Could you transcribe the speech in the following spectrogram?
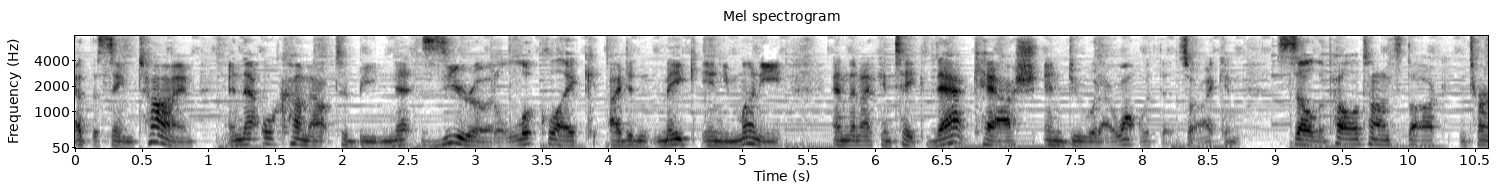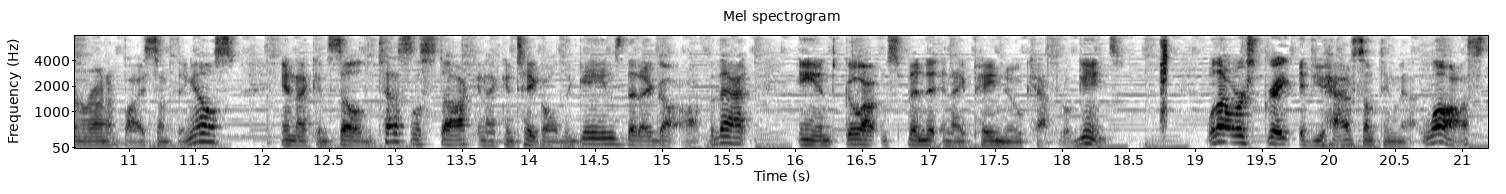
at the same time, and that will come out to be net zero. It'll look like I didn't make any money, and then I can take that cash and do what I want with it. So I can sell the Peloton stock and turn around and buy something else, and I can sell the Tesla stock and I can take all the gains that I got off of that and go out and spend it, and I pay no capital gains. Well, that works great if you have something that lost,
